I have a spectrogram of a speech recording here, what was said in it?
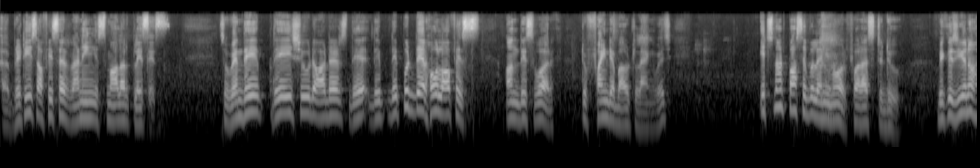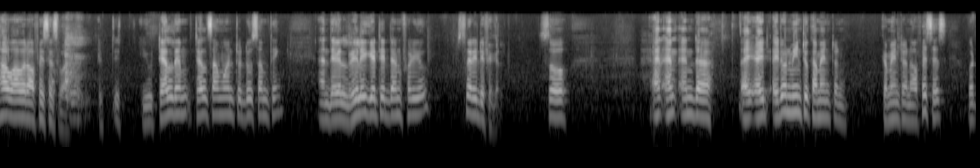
uh, british officer running smaller places. So when they they issued orders they, they they put their whole office on this work to find about language. It's not possible anymore for us to do because you know how our offices work. It, it, you tell them, tell someone to do something and they will really get it done for you, it's very difficult. So, and, and, and uh, I, I, I don't mean to comment on, comment on offices, but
